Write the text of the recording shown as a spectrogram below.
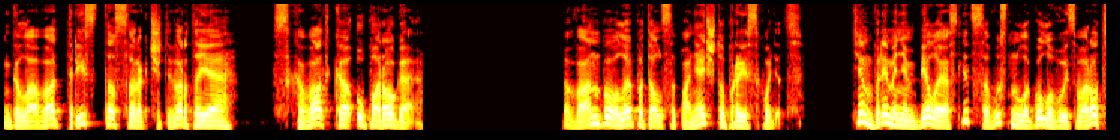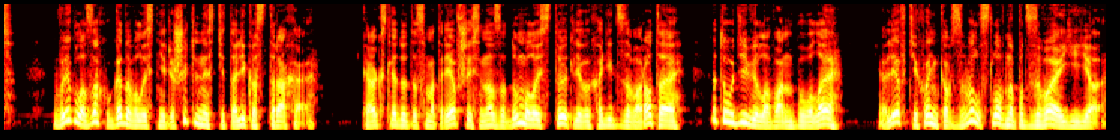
Глава 344. Схватка у порога. Ван Буэлэ пытался понять, что происходит. Тем временем белая ослица высунула голову из ворот, в её глазах угадывалась нерешительность и талика страха. Как следует осмотревшись, она задумалась, стоит ли выходить за ворота. Это удивило Ван Буэлэ. Лев тихонько взвыл, словно подзывая её.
